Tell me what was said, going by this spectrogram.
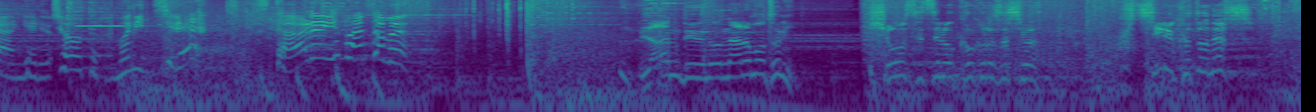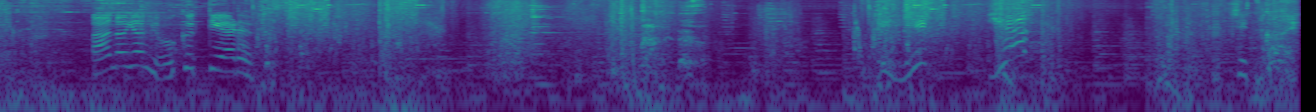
てあげる。蝶と共に散れ。スターレイファントムランドゥの名のもとに氷雪の志は朽ちることなし。あの世に送ってやる。え？いや。っしつこい。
